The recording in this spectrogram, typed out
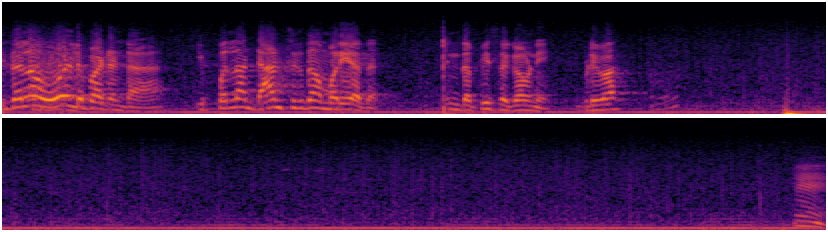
இதெல்லாம் ஓல்டு பாட்டன்டா இப்பெல்லாம் டான்ஸுக்கு தான் மரியாதை. இந்த பீஸ கவனி. இப்படி வா. ம்.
